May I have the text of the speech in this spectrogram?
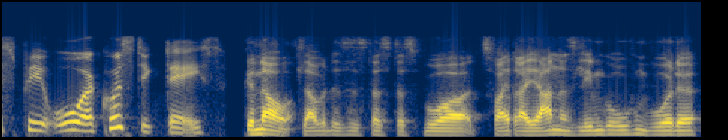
SPO Acoustic Days. Genau, ich glaube, das ist das, das vor zwei, drei Jahren ins Leben gerufen wurde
